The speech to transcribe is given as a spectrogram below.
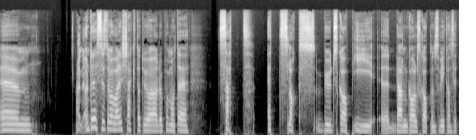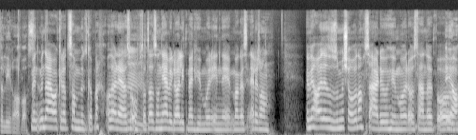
ehm, Og det syns jeg var veldig kjekt at du hadde på en måte sett et slags budskap i eh, den galskapen som vi kan sitte og lire av oss. Men, men det er jo akkurat samme budskapet, og det er det jeg er så Mm. opptatt av. Sånn, jeg vil jo ha litt mer humor inn i magasinet, eller sånn. Men vi har jo det sånn som med showet, da, så er det jo humor og standup, og Ja.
